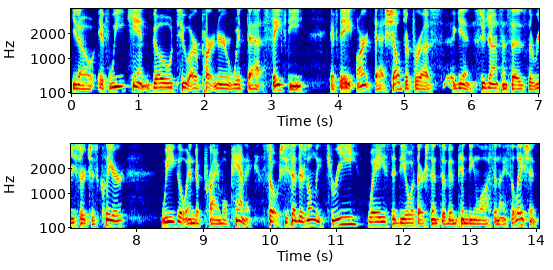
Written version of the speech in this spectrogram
you know, if we can't go to our partner with that safety, if they aren't that shelter for us, again, Sue Johnson says the research is clear. We go into primal panic. So she said there's only three ways to deal with our sense of impending loss and isolation.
